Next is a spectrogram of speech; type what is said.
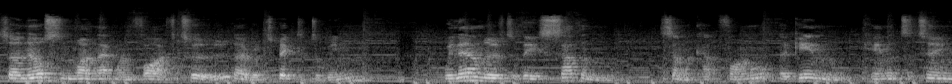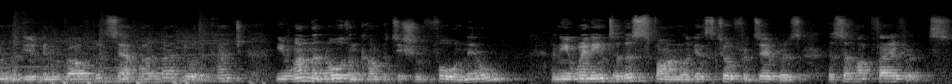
So Nelson won that one 5-2. They were expected to win. We now move to the Southern Summer Cup final. Again, Ken, it's a team that you've been involved with, South Hobart, you're the coach. You won the Northern competition 4 0, and you went into this final against Tilford Zebras as the hot favourites.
